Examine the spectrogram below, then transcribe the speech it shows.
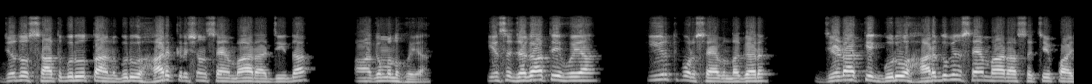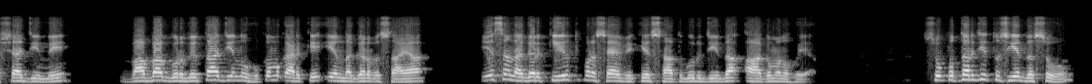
ਜਦੋਂ ਸਤਿਗੁਰੂ ਧੰਨ ਗੁਰੂ ਹਰਕ੍ਰਿਸ਼ਨ ਸਾਹਿਬ ਮਹਾਰਾਜ ਜੀ ਦਾ ਆਗਮਨ ਹੋਇਆ। ਕਿਸ ਜਗ੍ਹਾ ਤੇ ਹੋਇਆ? ਕੀਰਤਪੁਰ ਸਾਹਿਬ ਨਗਰ, ਜਿਹੜਾ ਕਿ ਗੁਰੂ ਹਰਗੋਬਿੰਦ ਸਾਹਿਬ ਮਹਾਰਾਜ ਸੱਚੇ ਪਾਤਸ਼ਾਹ ਜੀ ਨੇ ਬਾਬਾ ਗੁਰਦਿੱਤਾ ਜੀ ਨੂੰ ਹੁਕਮ ਕਰਕੇ ਇਹ ਨਗਰ ਵਸਾਇਆ। ਇਸ ਨਗਰ ਕੀਰਤਪੁਰ ਸਾਹਿਬ ਵਿਖੇ ਸਤਿਗੁਰੂ ਜੀ ਦਾ ਆਗਮਨ ਹੋਇਆ। ਸੋ ਪੁੱਤਰ ਜੀ ਤੁਸੀਂ ਇਹ ਦੱਸੋ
